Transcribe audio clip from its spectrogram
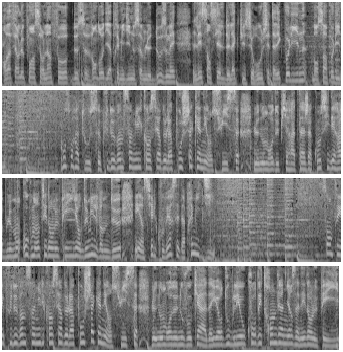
On va faire le point sur l'info de ce vendredi après-midi. Nous sommes le 12 mai. L'essentiel de l'actu sur rouge, c'est avec Pauline. Bonsoir Pauline. Bonsoir à tous. Plus de 25 000 cancers de la peau chaque année en Suisse. Le nombre de piratages a considérablement augmenté dans le pays en 2022 et un ciel couvert cet après-midi santé, plus de 25 000 cancers de la peau chaque année en Suisse. Le nombre de nouveaux cas a d'ailleurs doublé au cours des 30 dernières années dans le pays.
